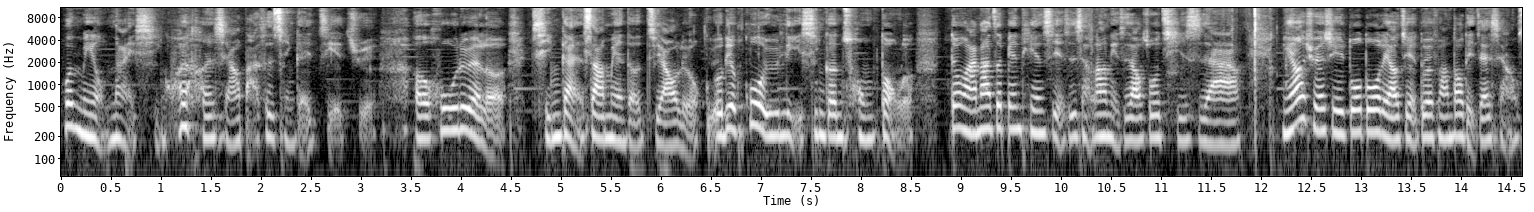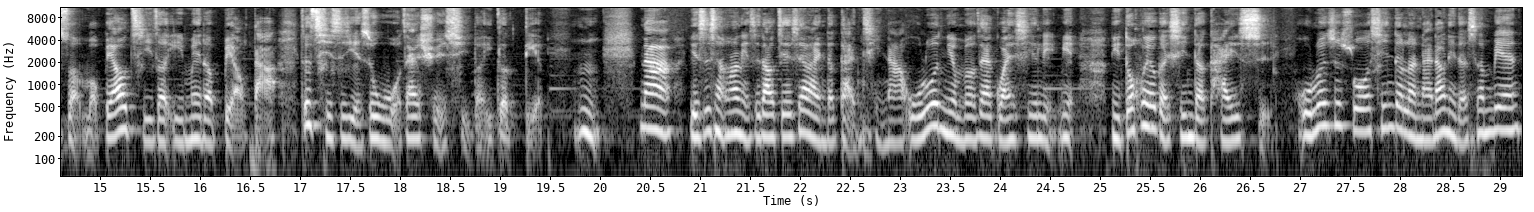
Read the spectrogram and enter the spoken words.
会没有耐心，会很想要把事情给解决，而忽略了情感上面的交流，有点过于理性跟冲动了。对啊，那这边天使也是想让你知道说，其实啊，你要学习多多了解对方到底在想什么，不要急着一昧的表达。这其实也是我在学习的一个点。嗯，那也是想让你知道，接下来你的感情啊，无论你有没有在关系里面，你都会有个新的开始。无论是说新的人来到你的身边，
